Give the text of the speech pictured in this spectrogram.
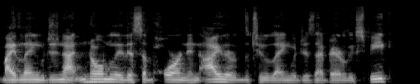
My language is not normally this abhorrent in either of the two languages I barely speak.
